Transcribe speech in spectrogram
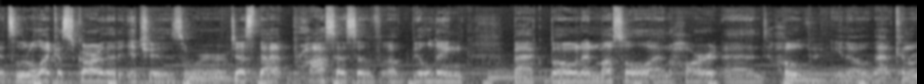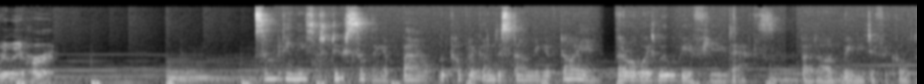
It's a little like a scar that itches, or just that process of, of building back bone and muscle and heart and hope, you know, that can really hurt. Somebody needs to do something about the public understanding of dying. There always will be a few deaths that are really difficult,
